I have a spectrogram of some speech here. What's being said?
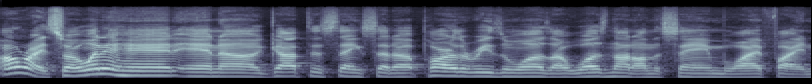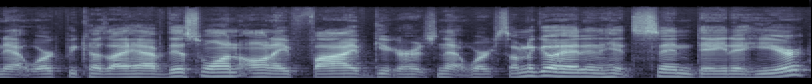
All right, so I went ahead and uh, got this thing set up. Part of the reason was I was not on the same Wi-Fi network because I have this one on a 5 gigahertz network. So I'm going to go ahead and hit send data here.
